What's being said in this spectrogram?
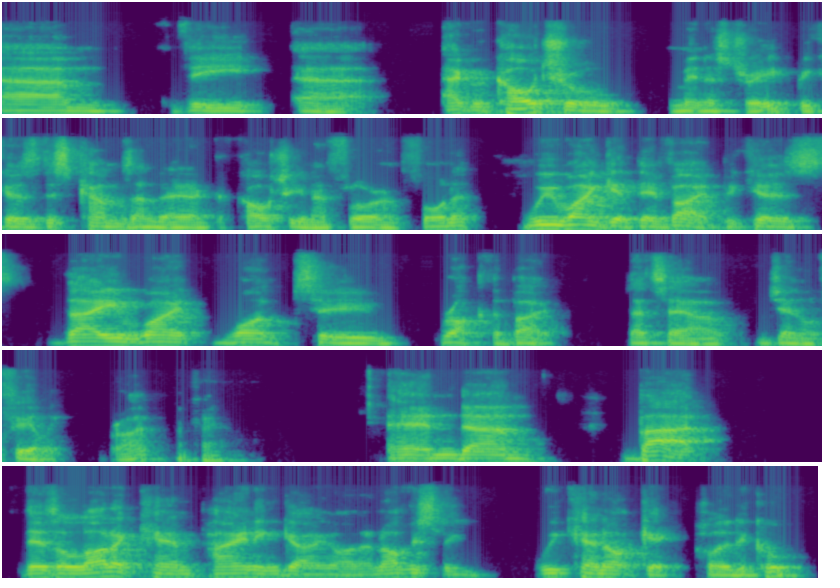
um, the uh, agricultural ministry, because this comes under agriculture, you know, flora and fauna, we won't get their vote because they won't want to rock the boat. That's our general feeling, right? Okay. And um, but there's a lot of campaigning going on, and obviously we cannot get political,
